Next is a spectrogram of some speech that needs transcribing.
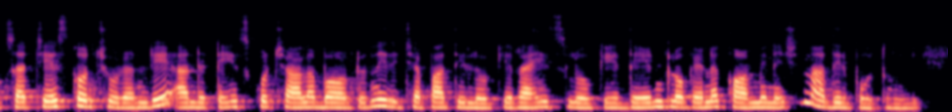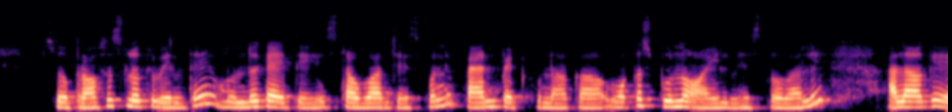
ఒకసారి చేసుకొని చూడండి. అండ్ టేస్ట్ కూడా చాలా బాగుంటుంది. ఇది చపాతీలోకి రైస్లోకి దేంట్లోకైనా కాంబినేషన్ అదిరిపోతుంది. సో ప్రాసెస్లోకి వెళ్తే ముందుగా అయితే స్టవ్ ఆన్ చేసుకొని ప్యాన్ పెట్టుకున్నాక ఒక స్పూన్ ఆయిల్ వేసుకోవాలి. అలాగే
